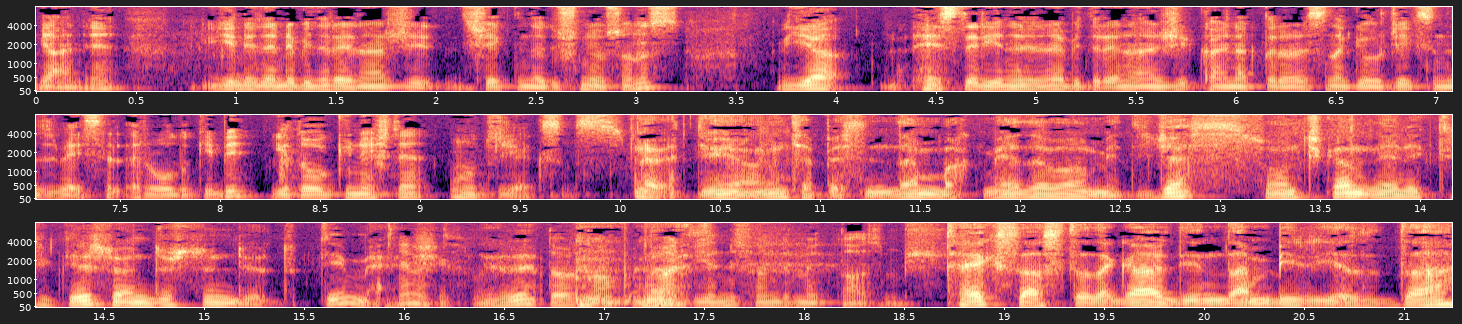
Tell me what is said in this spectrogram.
Yani yenilenebilir enerji şeklinde düşünüyorsanız ya HES'leri yenilenebilir enerji kaynakları arasında göreceksiniz Veysel Eroğlu gibi ya da o güneşte unutacaksınız. Evet dünyanın tepesinden bakmaya devam edeceğiz. Son çıkan elektrikleri söndürsün diyorduk değil mi? Evet. Işıkları. Dört ampul var Evet. yerini söndürmek lazımmış. Texas'ta da Guardian'dan bir yazıda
